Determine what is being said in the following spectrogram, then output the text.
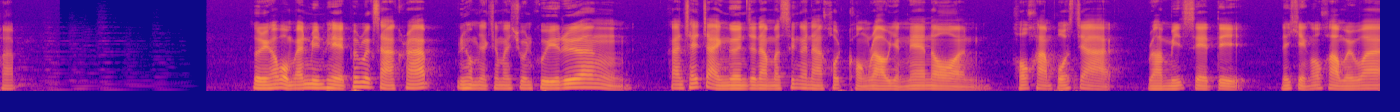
ครับ สวัสดีครับผมแอดมินเพจเพื่อนปรึกษาครับวันนี้ผมอยากจะมาชวนคุยเรื่อง การใช้จ่ายเงินจะนำมาซึ่งอนาคตของเราอย่างแน่นอน ข้อความโพสต์จากรามิดเซติ ได้เขียนข้อความไว้ว่า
